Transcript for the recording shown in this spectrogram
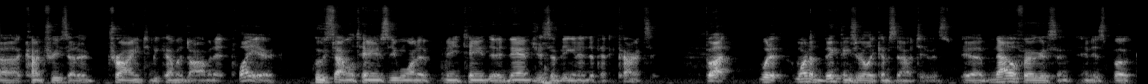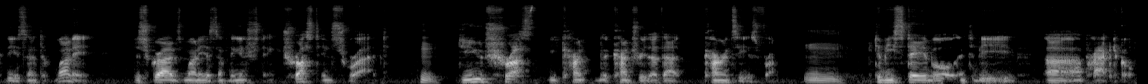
uh, countries that are trying to become a dominant player who simultaneously want to maintain the advantages of being an independent currency. But what it, one of the big things it really comes down to is uh, Niall Ferguson in his book The Ascent of Money describes money as something interesting. Trust inscribed. Hmm. Do you trust the the country that that currency is from mm. to be stable and to be uh, practical,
